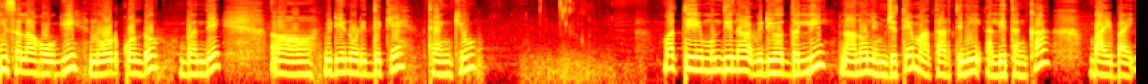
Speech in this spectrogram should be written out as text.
ಈ ಸಲ ಹೋಗಿ ನೋಡಿಕೊಂಡು ಬಂದೆ. ವಿಡಿಯೋ ನೋಡಿದ್ದಕ್ಕೆ ಥ್ಯಾಂಕ್ ಯು ಮತ್ತು ಮುಂದಿನ ವಿಡಿಯೋದಲ್ಲಿ ನಾನು ನಿಮ್ಮ ಜೊತೆ ಮಾತಾಡ್ತೀನಿ. ಅಲ್ಲಿ ತನಕ ಬಾಯ್ ಬಾಯ್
